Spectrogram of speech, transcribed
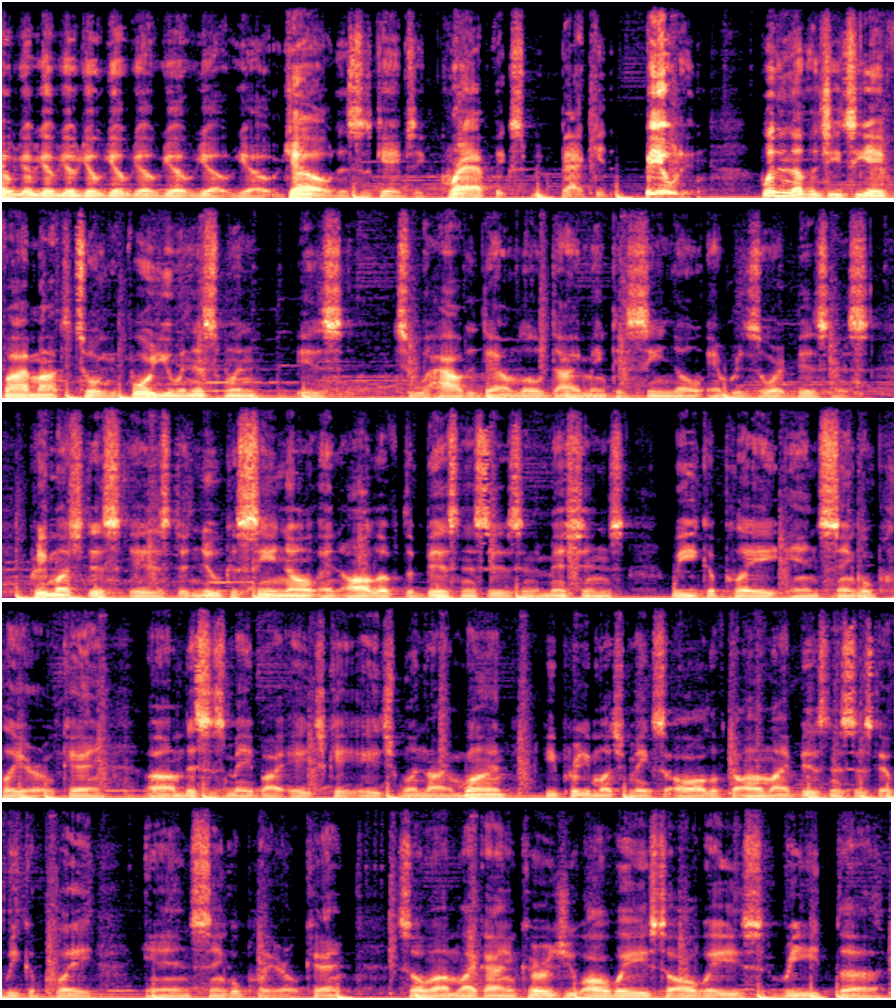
Yo, yo, yo, yo, yo, yo, yo, yo, yo, yo, yo, this is Games and Graphics. We back in the building with another GTA 5 mod tutorial for you. And this one is to how to download Diamond Casino and Resort Business. Pretty much this is the new casino and all of the businesses and the missions we could play in single player, okay? Um, this is made by HKH191. He pretty much makes all of the online businesses that we could play in single player, okay? So um, like I encourage you always to always read the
